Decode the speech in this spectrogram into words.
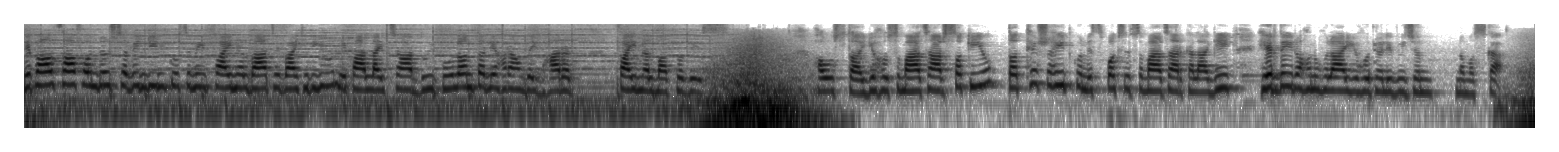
नेपाल साफ अन्डर सेभेन्टिनको सेमी फाइनलबाट बाहिरियो नेपाललाई चार दुई गोल अन्तरले हराउँदै भारत फाइनलमा प्रवेश हौस् त यो समाचार सकियो तथ्यसहितको निष्पक्ष समाचारका लागि हेर्दै रहनुहोला यो टेलिभिजन नमस्कार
